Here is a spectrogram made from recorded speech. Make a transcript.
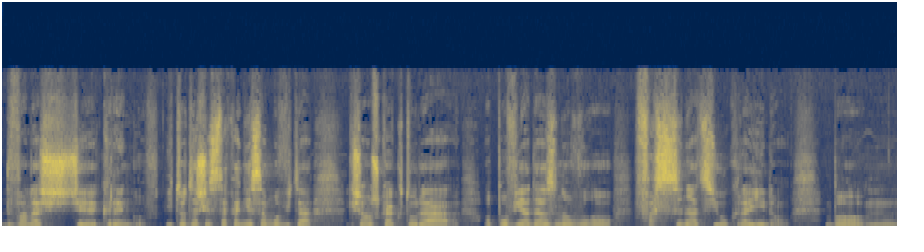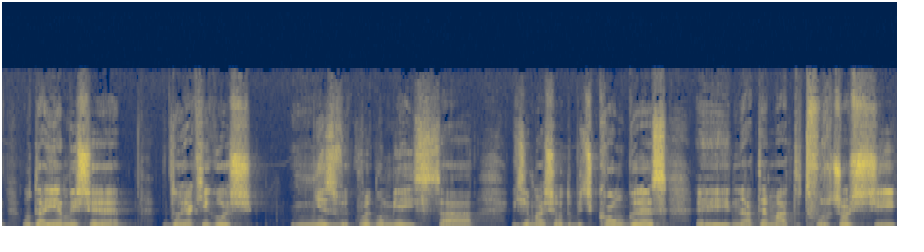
12 kręgów. I to też jest taka niesamowita książka, która opowiada znowu o fascynacji Ukrainą, bo mm, udajemy się do jakiegoś niezwykłego miejsca, gdzie ma się odbyć kongres y, na temat twórczości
